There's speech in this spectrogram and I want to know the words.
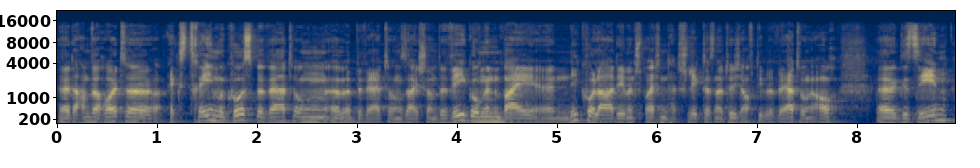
da haben wir heute extreme Kursbewertungen, äh, Bewertungen, sage ich schon, Bewegungen bei äh, Nikola. Dementsprechend schlägt das natürlich auf die Bewertung auch äh, gesehen.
